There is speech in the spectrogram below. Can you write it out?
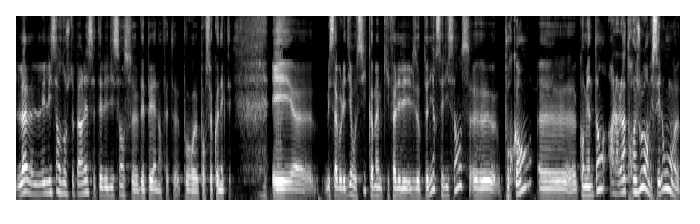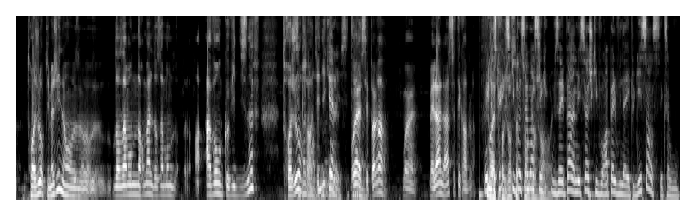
là, les licences dont je te parlais, c'était les licences euh, VPN en fait euh, pour euh, pour se connecter. Et euh, mais ça voulait dire aussi quand même qu'il fallait les, les obtenir ces licences. euh, pour quand euh, Combien de temps? Oh là là, trois jours, mais c'est long. euh, Trois jours, t'imagines Dans un monde normal, dans un monde euh, avant Covid 19, trois jours, été nickel. Ouais, c'est pas grave. Ouais. Mais là, là, c'était grave. Là. Oui, Ouais, parce que ce qu'il faut savoir, c'est que ouais. vous n'avez pas un message qui vous rappelle vous n'avez plus de licence. C'est que ça vous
